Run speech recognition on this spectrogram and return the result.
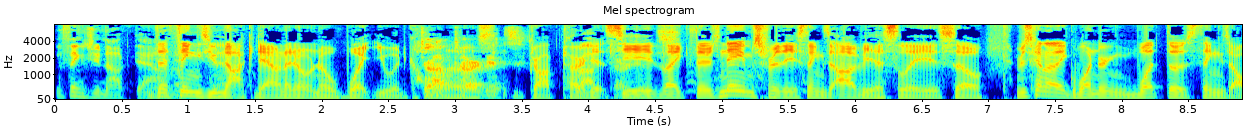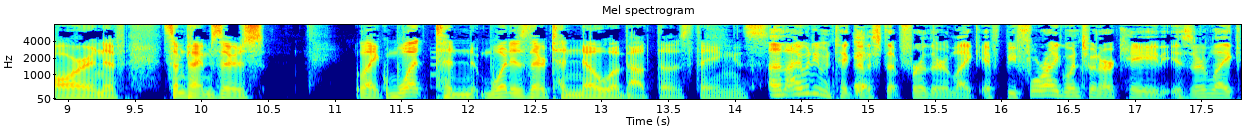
the things you knock down, the things you Yeah. knock down. I don't know what you would call Drop those. targets. Drop targets. See, targets. like there's names for these things, obviously. So I'm just kind of like wondering what those things are, and if sometimes there's like what to what is there to know about those things. And I would even take that a step further. Like, if before I go into an arcade, is there like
